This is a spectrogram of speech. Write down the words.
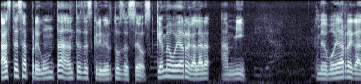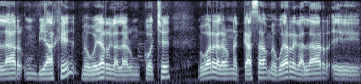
Hazte esa pregunta antes de escribir tus deseos. ¿Qué me voy a regalar a mí? ¿Me voy a regalar un viaje? ¿Me voy a regalar un coche? ¿Me voy a regalar una casa? ¿Me voy a regalar eh,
